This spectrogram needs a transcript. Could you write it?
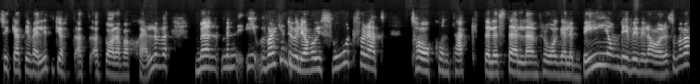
tycka att det är väldigt gött att, att bara vara själv. Men, men i, varken du eller jag har ju svårt för att ta kontakt eller ställa en fråga eller be om det vi vill ha. det. Så, men va,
